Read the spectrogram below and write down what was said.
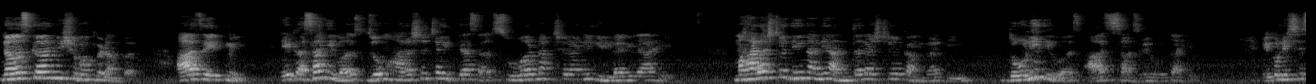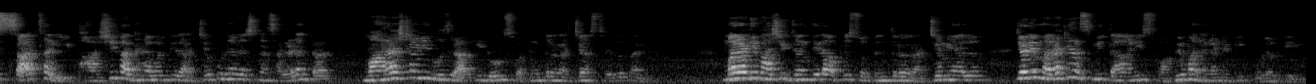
नमस्कार मी शुभम पेडांकर आज एक मे. एक असा दिवस जो महाराष्ट्राच्या इतिहासात सुवर्ण अक्षराने लिहिला गेला आहे. महाराष्ट्र दिन आणि आंतरराष्ट्रीय कामगार दिन दोन्ही दिवस आज साजरे होत आहेत. एकोणीसशे सात साली भाषिक आधारावरती राज्य पुनर्रचना झाल्यानंतर महाराष्ट्र आणि गुजरात ही दोन स्वतंत्र राज्य अस्तित्वात आली. मराठी भाषिक जनतेला आपलं स्वतंत्र राज्य मिळालं ज्याने मराठी अस्मिता आणि स्वाभिमानाला नवी ओळख दिली.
